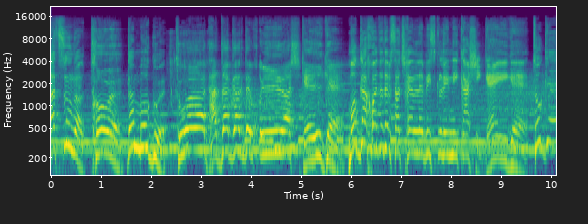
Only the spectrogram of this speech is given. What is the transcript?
რაც უნდა თხოვე და მოგვე. თუ არა გადაგაგდებ ყვირაში გეიგე. მოგახვედებ საჩხერლების კლინიკაში გეიგე. თუ გეი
